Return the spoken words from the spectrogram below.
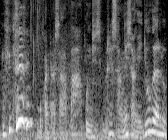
Bukan rasa apa pun sih sebenarnya sange sange juga loh.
